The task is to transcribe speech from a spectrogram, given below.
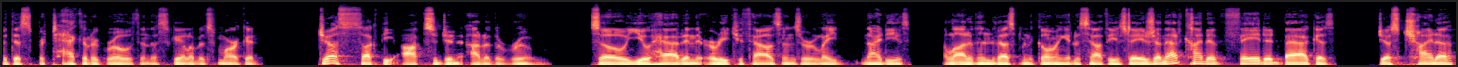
with this spectacular growth and the scale of its market, just sucked the oxygen out of the room. So you had in the early 2000s or late 90s a lot of investment going into Southeast Asia, and that kind of faded back as just China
